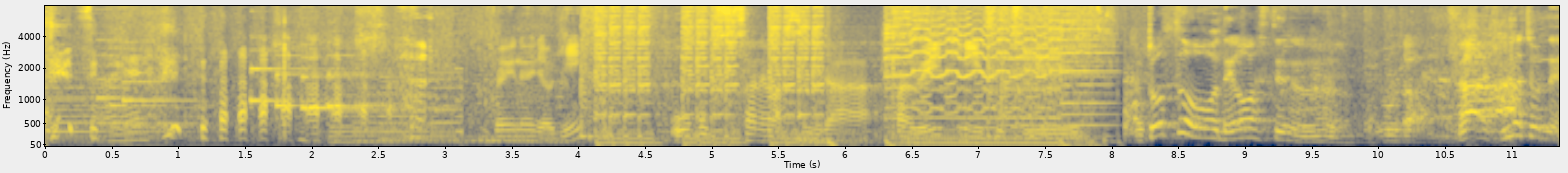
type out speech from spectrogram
저희는 여기 오복수산에 왔습니다. 과연 웨이팅이 있을지. 쪘어 내가 봤을 때는 야 존나 쪘네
